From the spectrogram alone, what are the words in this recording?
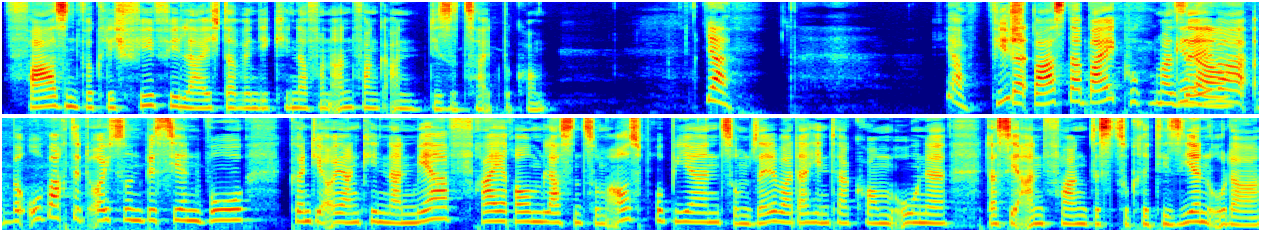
Phasen wirklich viel, viel leichter, wenn die Kinder von Anfang an diese Zeit bekommen. Ja, ja, viel da, Spaß dabei. Guckt mal genau. selber, beobachtet euch so ein bisschen, wo könnt ihr euren Kindern mehr Freiraum lassen zum Ausprobieren, zum selber dahinter kommen, ohne dass ihr anfangt, das zu kritisieren oder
